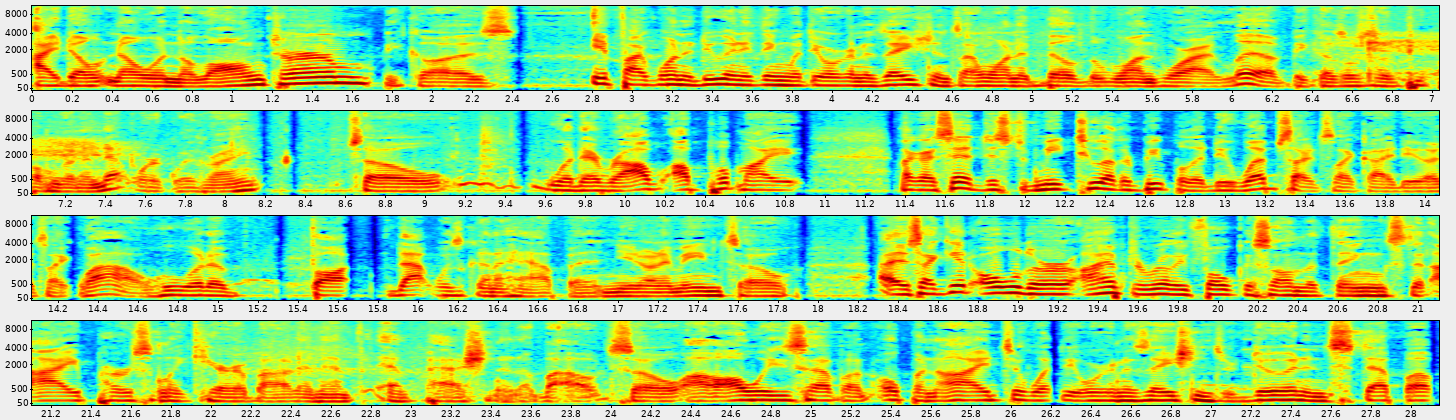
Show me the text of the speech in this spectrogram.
I don't know in the long term because if I want to do anything with the organizations, I want to build the ones where I live because those are the people I'm going to network with, right? So whatever, I'll, I'll put my, like I said, just to meet two other people that do websites like I do. It's like, wow, who would have thought that was going to happen? You know what I mean? So as I get older, I have to really focus on the things that I personally care about and am, am, passionate about. So I'll always have an open eye to what the organizations are doing and step up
